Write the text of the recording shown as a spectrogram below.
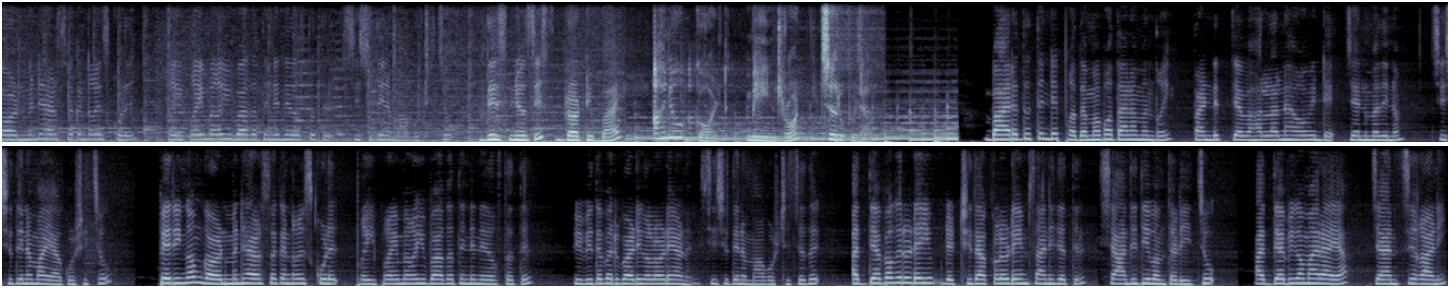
ഗവൺമെന്റ് ഹയർ സെക്കൻഡറി സ്കൂളിൽ പ്രീ പ്രൈമറി വിഭാഗത്തിന്റെ നേതൃത്വത്തിൽ ശിശുദിനം ആഘോഷിച്ചു. This news is brought by Anoop gold main road Cherupuzha. ഭാരതത്തിന്റെ പ്രഥമ പ്രധാനമന്ത്രി പണ്ഡിറ്റ് ജവഹർലാൽ നെഹ്റുവിന്റെ ജന്മദിനം ശിശുദിനമായി ആഘോഷിച്ചു. പെരിങ്ങം ഗവൺമെന്റ് ഹയർ സെക്കൻഡറി സ്കൂളിൽ പ്രീ പ്രൈമറി വിഭാഗത്തിന്റെ നേതൃത്വത്തിൽ വിവിധ പരിപാടികളോടെയാണ് ശിശുദിനം ആഘോഷിച്ചത്. അധ്യാപകരുടെയും രക്ഷിതാക്കളുടെയും സാന്നിധ്യത്തിൽ ശാന്തിദീപം തെളിയിച്ചു. അധ്യാപികമാരായ ജാൻസി റാണി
